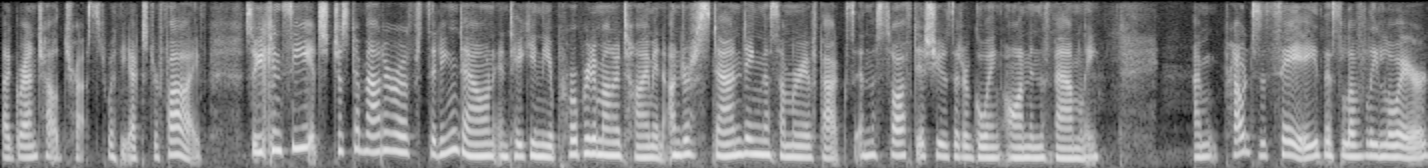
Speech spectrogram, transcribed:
a grandchild trust with the extra five. So you can see it's just a matter of sitting down and taking the appropriate amount of time and understanding the summary of facts and the soft issues that are going on in the family. I'm proud to say this lovely lawyer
